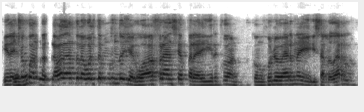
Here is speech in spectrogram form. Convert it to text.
Y de hecho, cuando estaba dando la vuelta al mundo, llegó a Francia para ir con, con Julio Verne y, saludarlo.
